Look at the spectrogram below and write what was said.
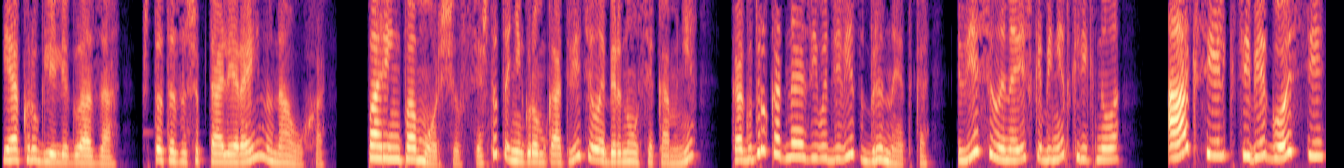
и округлили глаза. Что-то зашептали Рейну на ухо. Парень поморщился, что-то негромко ответил, обернулся ко мне — как вдруг одна из его девиц, брюнетка, весело на весь кабинет крикнула «Аксель, к тебе гости!»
